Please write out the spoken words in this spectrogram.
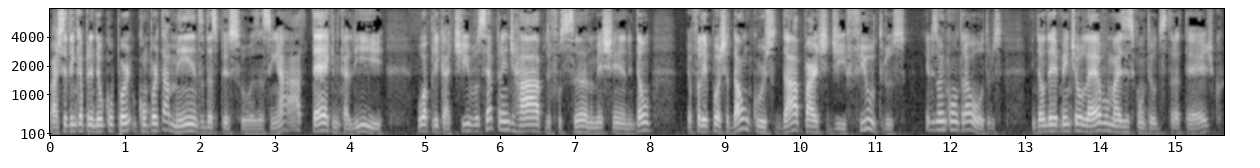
Eu acho que você tem que aprender o o comportamento das pessoas, assim, a, a técnica ali, o aplicativo, você aprende rápido, fuçando, mexendo. Então, eu falei, poxa, dá um curso da parte de filtros, eles vão encontrar outros. Então, de repente, eu levo mais esse conteúdo estratégico.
